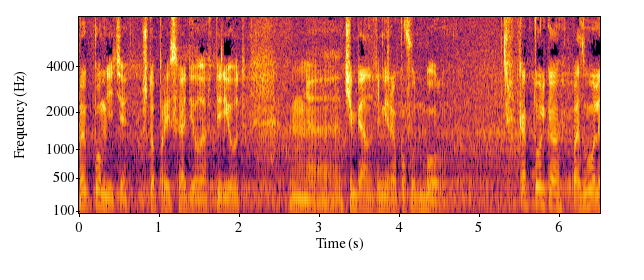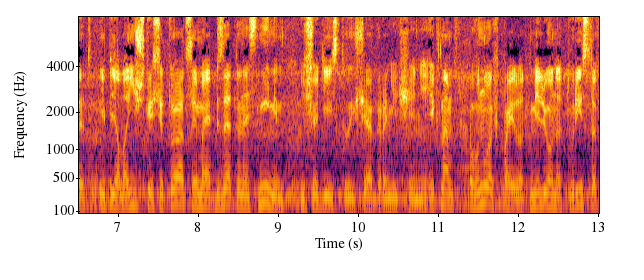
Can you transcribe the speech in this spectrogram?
Вы помните, что происходило в период э, чемпионата мира по футболу. Как только позволит эпидемиологическая ситуация, мы обязательно снимем еще действующие ограничения. И к нам вновь поедут миллионы туристов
